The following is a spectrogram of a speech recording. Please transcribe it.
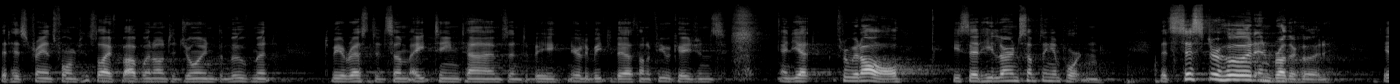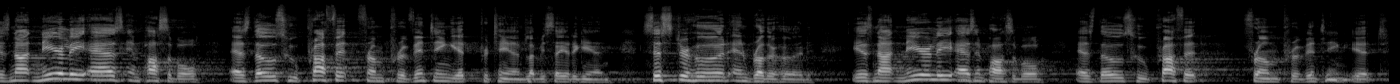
that has transformed his life. Bob went on to join the movement, to be arrested some 18 times, and to be nearly beat to death on a few occasions. And yet, through it all, he said he learned something important that sisterhood and brotherhood is not nearly as impossible as those who profit from preventing it pretend. Let me say it again. Sisterhood and brotherhood is not nearly as impossible as those who profit from preventing it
